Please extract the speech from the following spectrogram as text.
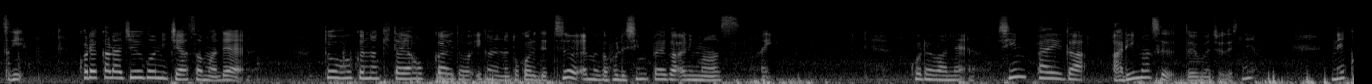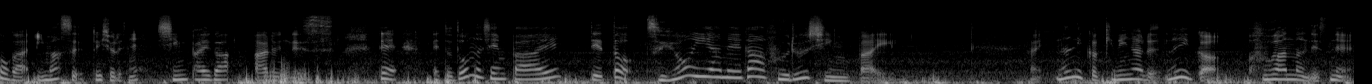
次。これから15日朝まで東北の北や北海道以外のところで強い雨が降る心配があります。はい。これはね心配がありますという文章ですね。猫がいますと一緒ですね。心配があるんです。で、えっと、どんな心配っていうと強い雨が降る心配、はい、何か気になる何か不安なんですね。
